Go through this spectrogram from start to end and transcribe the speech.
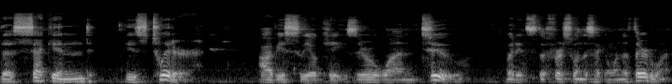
The second is Twitter. Obviously, okay, zero, one, two, but it's the first one, the second one, the third one.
